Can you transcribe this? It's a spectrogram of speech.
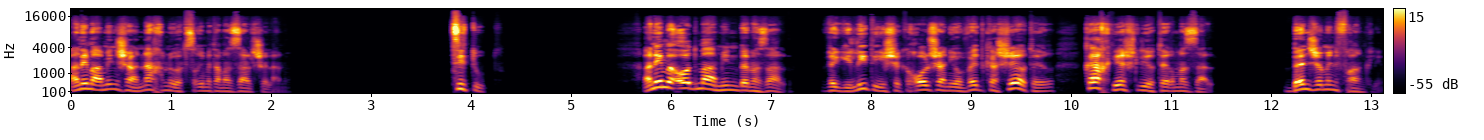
אני מאמין שאנחנו יוצרים את המזל שלנו. ציטוט אני מאוד מאמין במזל, וגיליתי שככל שאני עובד קשה יותר, כך יש לי יותר מזל. בנג'מין פרנקלין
